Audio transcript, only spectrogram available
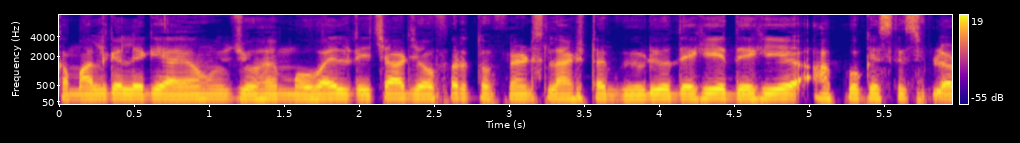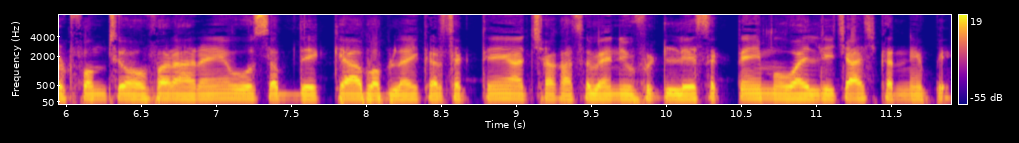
कमाल के लेके आया हूँ, जो है मोबाइल रिचार्ज ऑफ़र। तो फ्रेंड्स, लास्ट तक वीडियो देखिए देखिए आपको किस किस प्लेटफॉर्म से ऑफ़र आ रहे हैं, वो सब देख के आप अप्लाई कर सकते हैं अच्छा खासा बेनिफिट ले सकते हैं मोबाइल रिचार्ज करने पर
